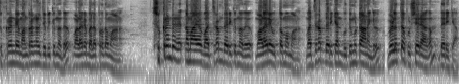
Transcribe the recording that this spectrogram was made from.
ശുക്രന്റെ മന്ത്രങ്ങൾ ജപിക്കുന്നത് വളരെ ഫലപ്രദമാണ്. ശുക്രന്റെ രത്നമായ വജ്രം ധരിക്കുന്നത് വളരെ ഉത്തമമാണ്. വജ്രം ധരിക്കാൻ ബുദ്ധിമുട്ടാണെങ്കിൽ വെളുത്ത പുഷ്യരാഗം ധരിക്കാം.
